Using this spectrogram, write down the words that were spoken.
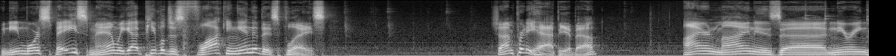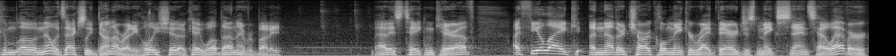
we need more space, man. We got people just flocking into this place, which I'm pretty happy about. Iron Mine is uh, nearing... Oh, no, it's actually done already. Holy shit. Okay, well done, everybody. That is taken care of. I feel like another charcoal maker right there just makes sense. However,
